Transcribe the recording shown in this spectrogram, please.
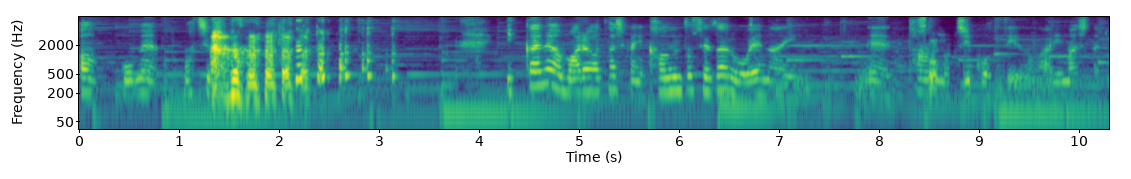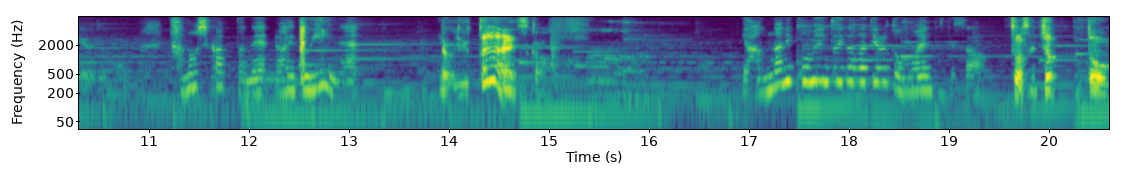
あごめん。間違えた。1回目はもうあれは確かにカウントせざるを得ないねパンの事故っていうのがありましたけれども。楽しかったね。ライブいいね。だから言ったじゃないですか。いやあんなにコメントいただけると思えんくてさそうですね。ちょっと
